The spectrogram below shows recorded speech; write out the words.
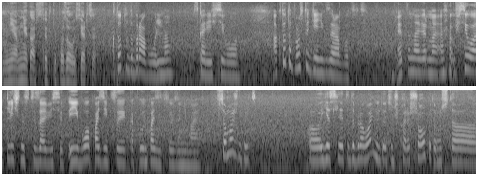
Мне, мне кажется, все-таки по зову сердца. Кто-то добровольно, скорее всего, а кто-то просто денег заработать. Это, наверное, все от личности зависит и его позиции, какую он позицию занимает. Все может быть. Э, Если это добровольно, то это очень хорошо, потому что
